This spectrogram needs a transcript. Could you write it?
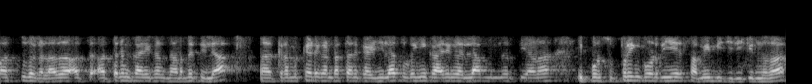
വസ്തുതകൾ അത് അത്ത- അത്തരം കാര്യങ്ങൾ നടന്നിട്ടില്ല. ക്രമക്കേട് കണ്ടെത്താൻ കഴിഞ്ഞില്ല. തുടങ്ങിയ കാര്യങ്ങളെല്ലാം മുൻനിർത്തിയാണ് ഇപ്പോൾ സുപ്രീം കോടതിയെ സമീപിച്ചിരിക്കുന്നത്.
